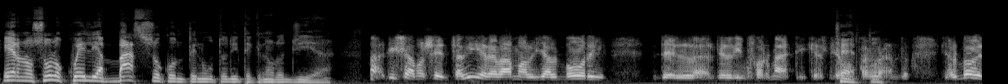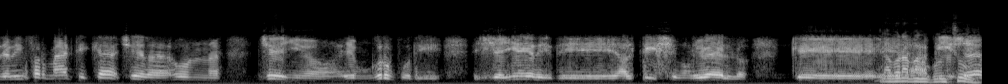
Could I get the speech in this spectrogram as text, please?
erano solo quelli a basso contenuto di tecnologia? Ma diciamo, senta, lì eravamo agli albori del- dell'informatica, stiamo Certo. parlando. Agli albori dell'informatica c'era un genio e un gruppo di ingegneri di altissimo livello che Lavoravano con Pisa,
